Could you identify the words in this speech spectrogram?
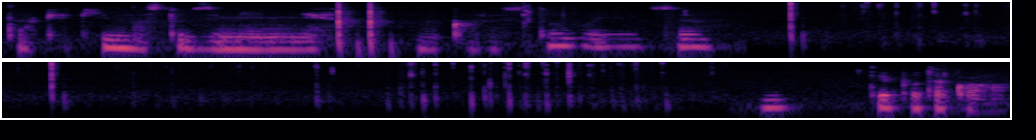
Так, які в нас тут змінні використовуються? Типу такого.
